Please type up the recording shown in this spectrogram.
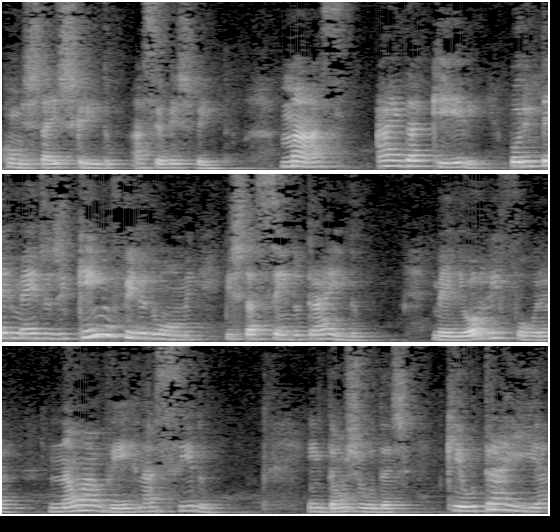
como está escrito a seu respeito. Mas, ai daquele por intermédio de quem o filho do homem está sendo traído. Melhor lhe fora não haver nascido. Então Judas, que o traía,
